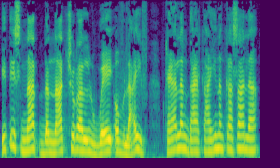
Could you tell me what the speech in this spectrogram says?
it is not the natural way of life. Kaya lang dahil tayo nagkasala,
